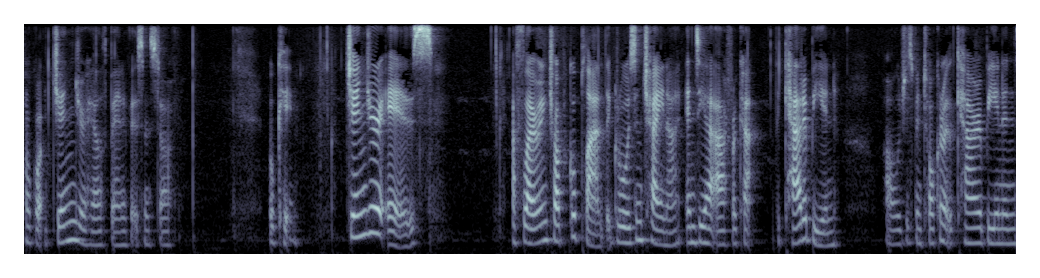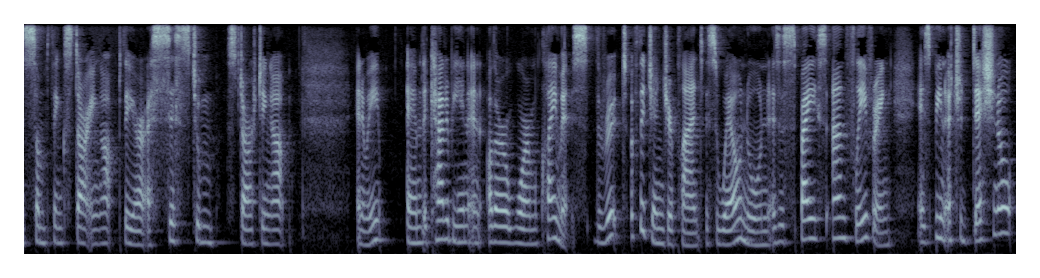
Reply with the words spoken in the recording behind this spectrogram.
I've got ginger health benefits and stuff. Okay, ginger is a flowering tropical plant that grows in China, India, Africa, the Caribbean. Oh, we've just been talking about the Caribbean and something starting up there, a system starting up. Anyway, um, the Caribbean and other warm climates. The root of the ginger plant is well known as a spice and flavouring. It's been a traditional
